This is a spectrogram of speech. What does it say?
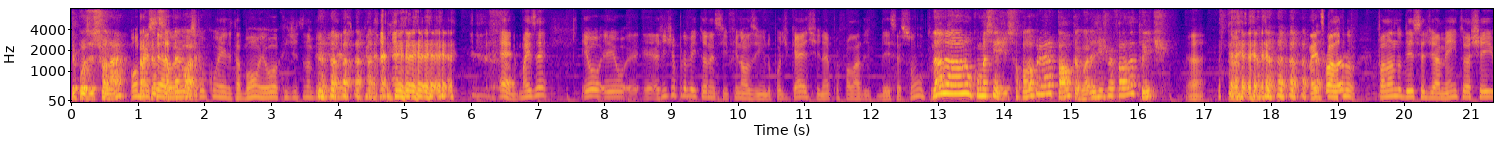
se posicionar para cancelar até eu agora. estou com ele, tá bom? Eu acredito na BGS. é, mas é. Eu, eu, é, a gente aproveitando esse finalzinho do podcast, né, pra falar de- desse assunto. Não, não, não, não, como assim? A gente só falou a primeira pauta, agora a gente vai falar da Twitch. É. Mas falando, falando desse adiamento, eu achei,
